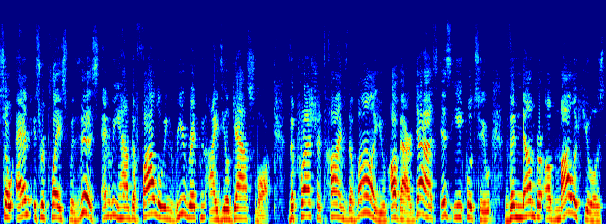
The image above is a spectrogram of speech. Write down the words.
So n is replaced with this, and we have the following rewritten ideal gas law. The pressure times the volume of our gas is equal to the number of molecules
